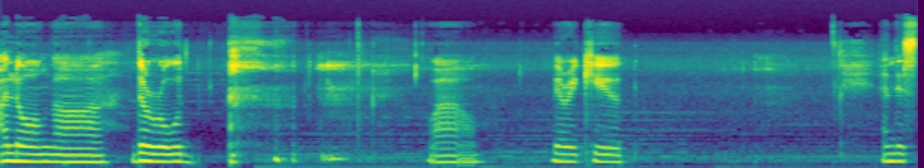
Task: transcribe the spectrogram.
along uh, the road. wow. Very cute. And this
